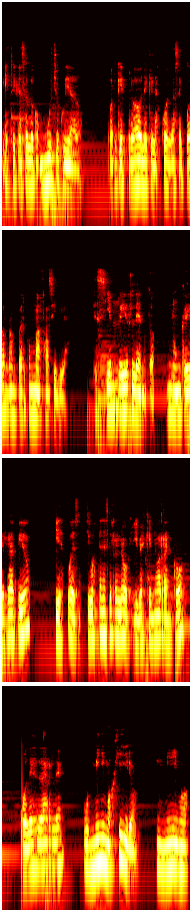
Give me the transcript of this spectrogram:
esto hay que hacerlo con mucho cuidado, porque es probable que las cuerdas se puedan romper con más facilidad. Es siempre ir lento, nunca ir rápido, y después, si vos tenés el reloj y ves que no arrancó, podés darle un mínimo giro, un mínimo,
